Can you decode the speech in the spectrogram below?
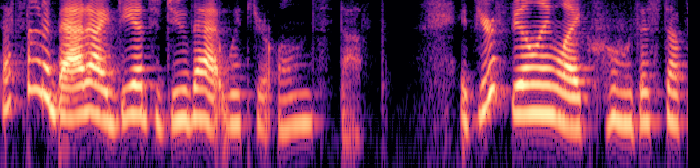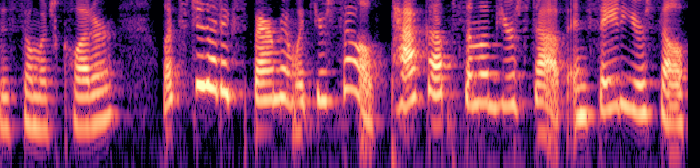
That's not a bad idea to do that with your own stuff. If you're feeling like, oh, this stuff is so much clutter, let's do that experiment with yourself. Pack up some of your stuff and say to yourself,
